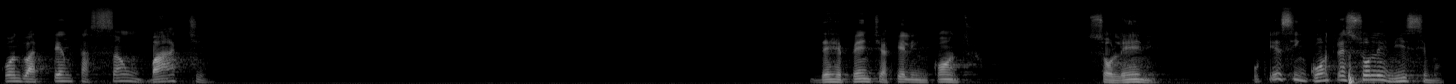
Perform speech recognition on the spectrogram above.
quando a tentação bate? De repente, aquele encontro solene, porque esse encontro é soleníssimo.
